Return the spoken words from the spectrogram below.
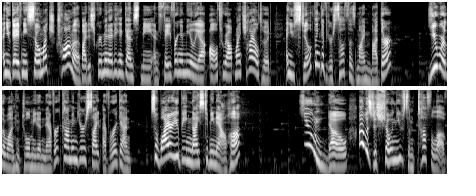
And you gave me so much trauma by discriminating against me and favoring Amelia all throughout my childhood, and you still think of yourself as my mother? You were the one who told me to never come into your sight ever again. So why are you being nice to me now, huh? You know, I was just showing you some tough love,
